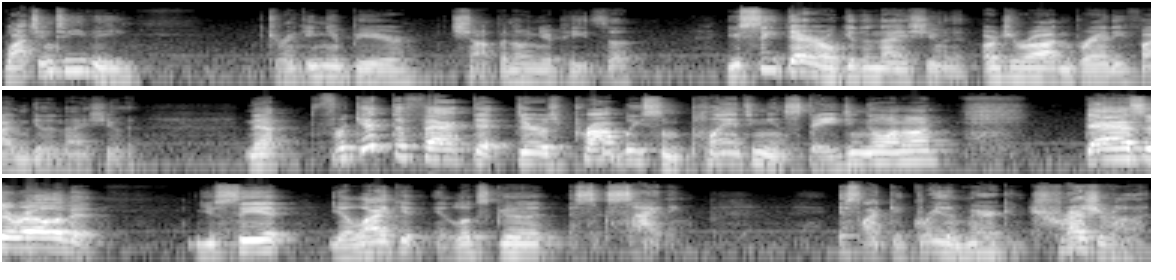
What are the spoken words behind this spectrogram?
Watching TV drinking your beer, chomping on your pizza. You see Daryl get a nice unit, or Gerard and Brandy fight and get a nice unit. Now, forget the fact that there's probably some planting and staging going on. That's irrelevant. You see it, you like it, it looks good, it's exciting. It's like a great American treasure hunt.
